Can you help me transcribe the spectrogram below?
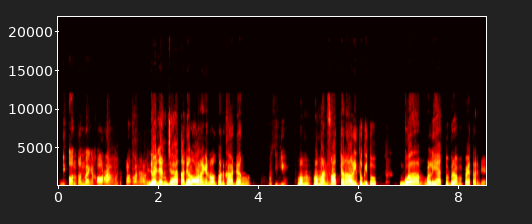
ditonton banyak orang untuk melakukan hal itu. Dan yang jahat adalah orang yang nonton kadang Masih gitu. mem- memanfaatkan hal itu gitu. Gua melihat beberapa pattern ya.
